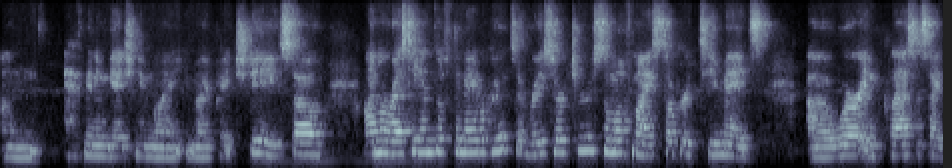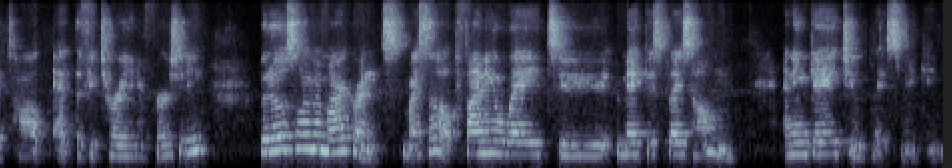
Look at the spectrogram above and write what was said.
um, have been engaging in my, in my PhD. So I'm a resident of the neighborhood, a researcher. Some of my soccer teammates uh, were in classes I taught at the Victoria University, but also I'm a migrant myself, finding a way to make this place home and engage in placemaking.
